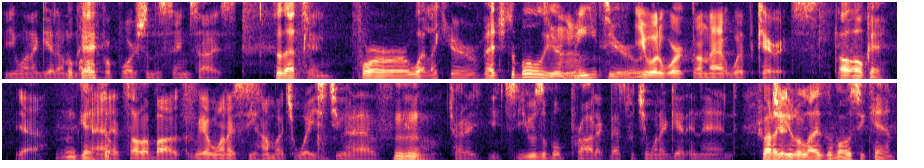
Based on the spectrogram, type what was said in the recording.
you want to get them Okay. all proportioned the same size. So that's Okay. for what like your vegetables, your mm-hmm. meats, your You would have worked on that with carrots. Oh, okay. Yeah. Okay, And so- it's all about we want to see how much waste you have. You know, try to it's usable product. That's what you want to get in the end. Try to Ju- utilize the most you can.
